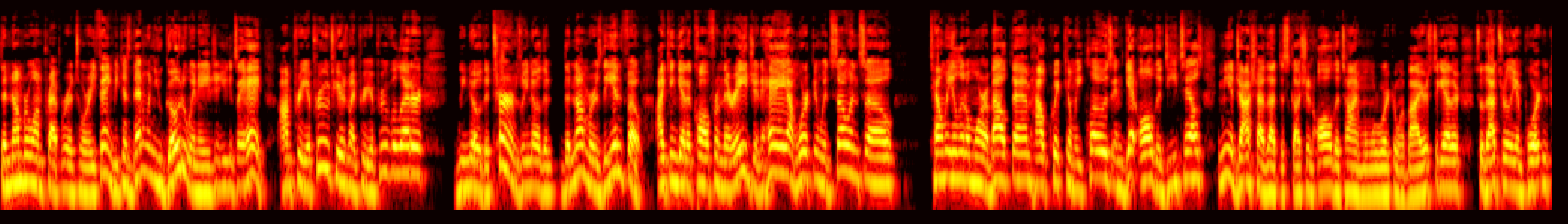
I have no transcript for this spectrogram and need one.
the number one preparatory thing because then when you go to an agent, you can say, Hey, I'm pre-approved. Here's my pre-approval letter. We know the terms, we know the, the numbers, the info. I can get a call from their agent. Hey, I'm working with so and so. Tell me a little more about them. How quick can we close and get all the details? Me and Josh have that discussion all the time when we're working with buyers together. So that's really important.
